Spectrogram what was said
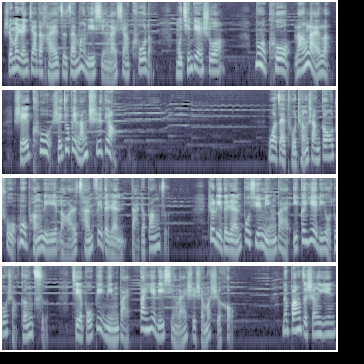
什么人家的孩子在梦里醒来吓哭了，母亲便说：“莫哭，狼来了，谁哭谁就被狼吃掉。”卧在土城上高处木棚里，老而残废的人打着梆子。这里的人不需明白一个夜里有多少更次，且不必明白半夜里醒来是什么时候。那梆子声音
